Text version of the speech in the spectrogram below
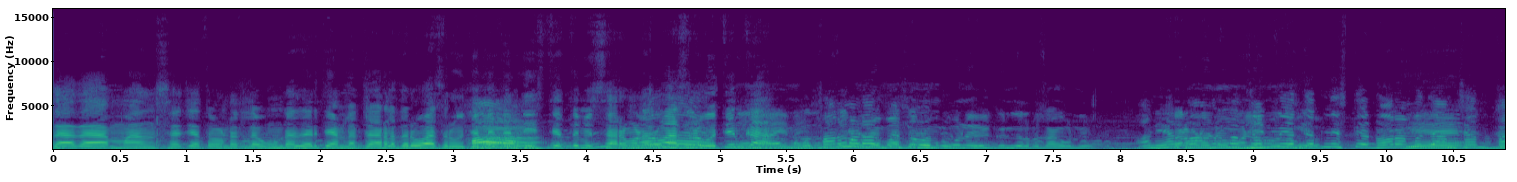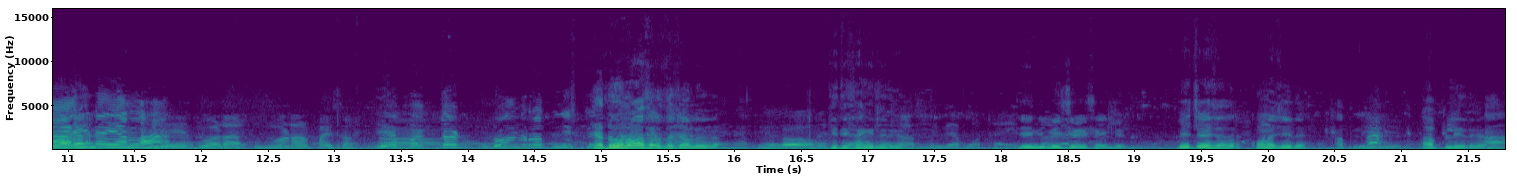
दादा माणसाच्या तोंडातला हुंडा जर त्यांना चारला तर वासर होते. नाही तर दिसते तुम्ही सरमणार वासर होतील का? आणि हे ढोराला जन्म येतात नुसते. ढोरामध्ये आमच्या काही नाही यांना. हा. हे फक्त डोंगरात नुसते. ह्या दोन वासराचा चालू आहे का? किती सांगितले का बेचाळीस हजार? कोणाचे इथे आपली. आपली इथे का? हा.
